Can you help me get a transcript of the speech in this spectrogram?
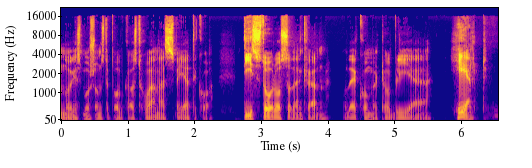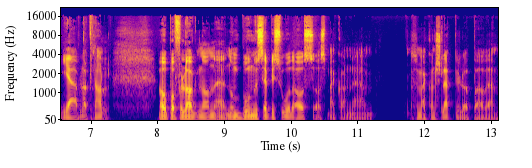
Norges morsomste podkast, HMS med JTK. De står også den kvelden, og det kommer til å bli eh, helt jævla knall. Jeg håper å få lagd noen, eh, noen, bonusepisoder også som jeg, kan, eh, som jeg kan slippe i løpet, av, eh,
